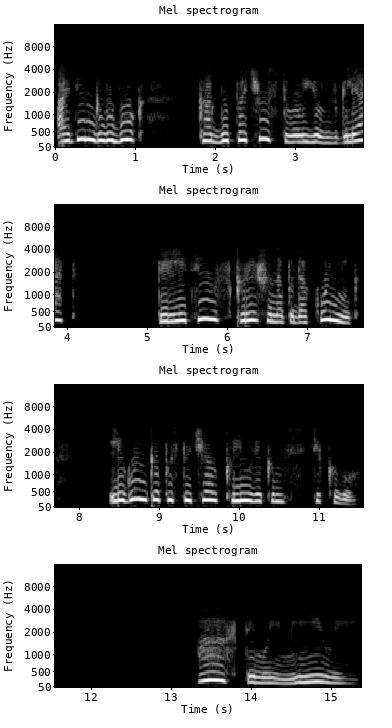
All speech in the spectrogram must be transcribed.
Один голубок как бы почувствовал ее взгляд, перелетел с крыши на подоконник, легонько постучал клювиком в стекло. — Ах ты мой милый!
